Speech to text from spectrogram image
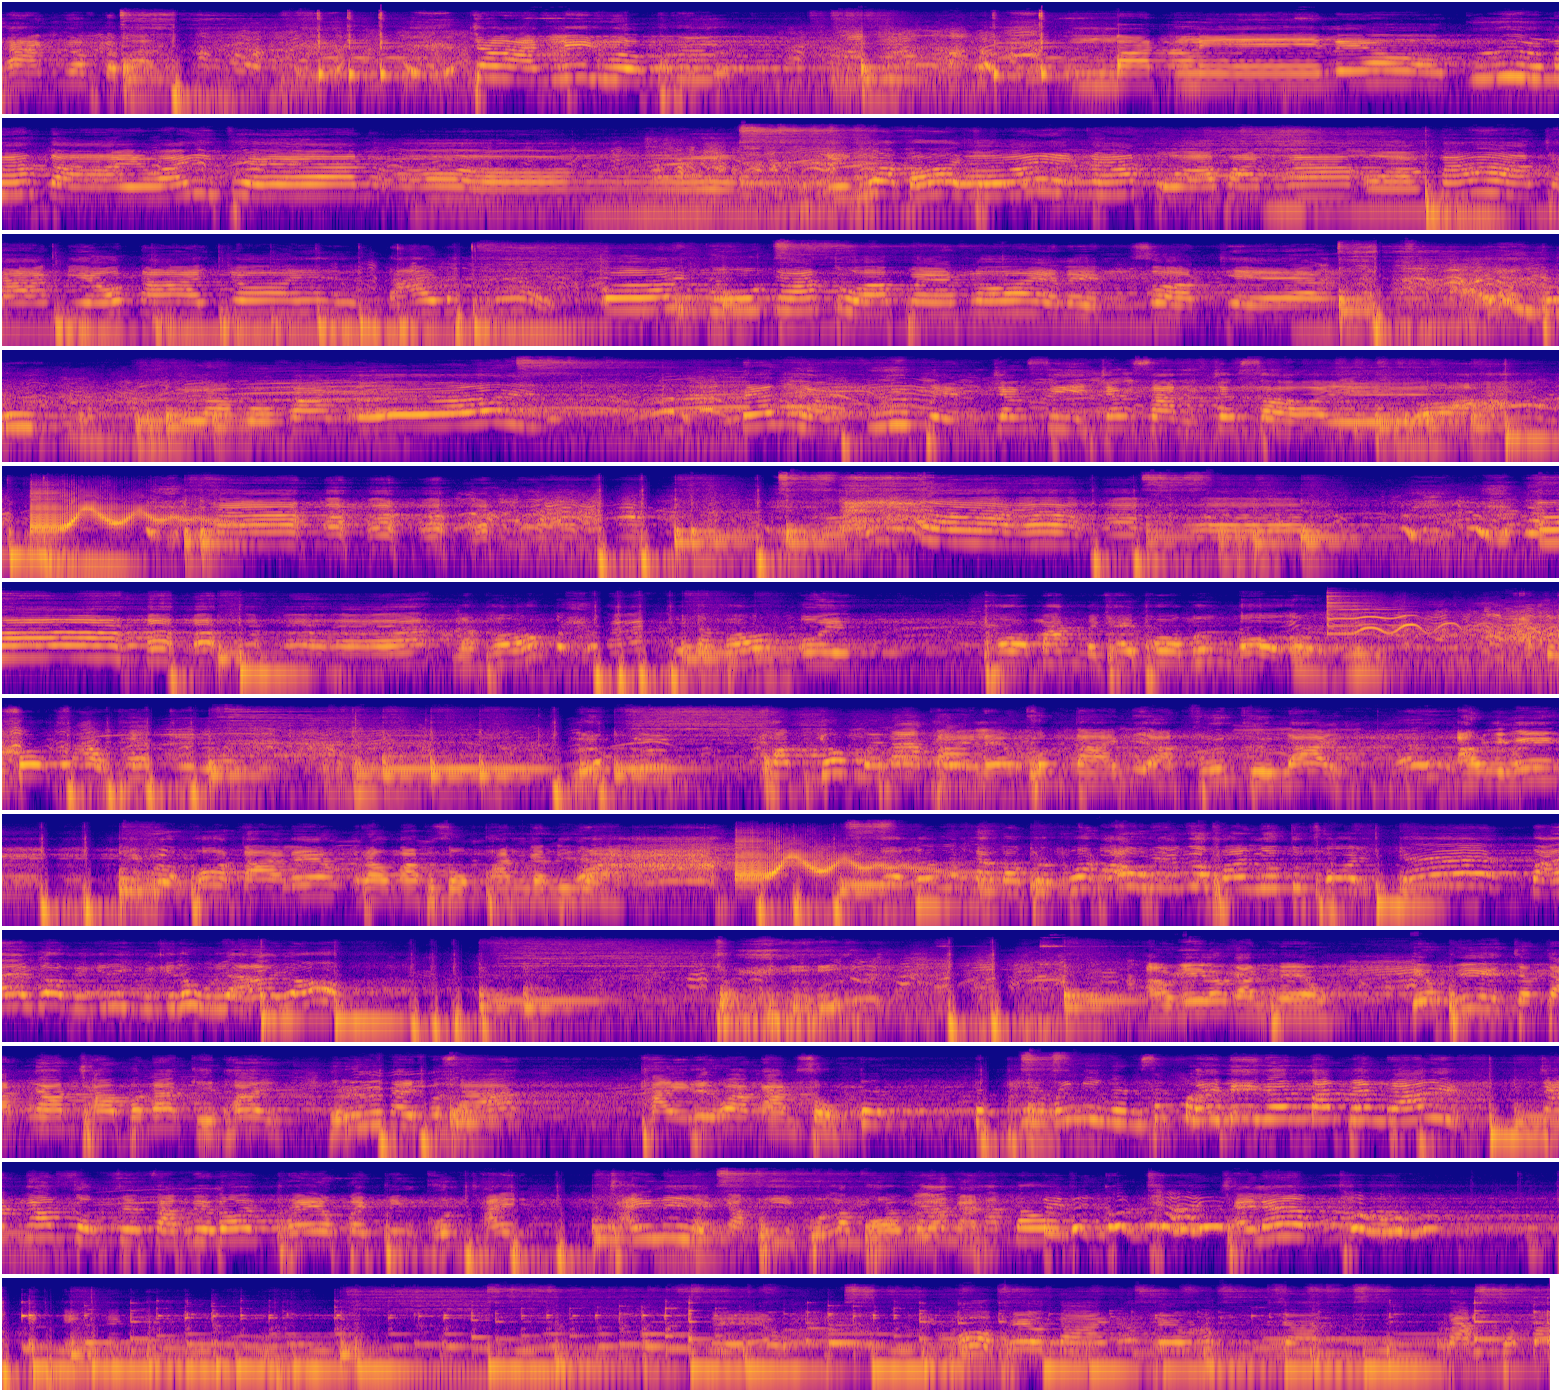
ชาเงือบตะบันจานลิงเงือบปรือบัดนี้เลี้ยวคือมาตายไว้แทนอ่องยิงว่าบอยโอ้ยนะตัวพันห้าออกมาฉากเดียวตายจ้อยตายแล้วโอ้ยกูค่าตัวแปดร้อยเล่นสอดแจงไอ้รึกเนี่ยลาบฟังเอ้ย เป็นอย่างคือเป็นจังสี่จังสั่นจังซอยลำโพงคุณลำโพงโอ้ยพ่อมันไม่ใช่พ่อมึงโอ้โอ้ลืมอาจจะโศกเศร้าแทบที่เลยลืมลืมพับยุบเหมือนหน้าตายแล้วคนตายไม่อาจฟื้นคืนได้ เอาอย่าง งี้ที่เมื่อพ่อตายแล้วเรามาผสมพันธุ์กันดีกว่าเดี๋ยวรู้แต่มาประกวดเอาอย่างก็พันรวมทุกทอยแกไปก็มีกระดิ่งมีกระดูกอะไรโยเอางี้แล้วกันเพลวเดี๋ยวพี่จะจัดงานชาปนกิจให้ หรือในภาษาไทยเรียกว่างานศพแต่แต่แพรไม่มีเงินสักบาไม่ทมีเงินมันเป็นไร จัดงานศพเสร็จสับเรียบร้อยเพลวไปเป็นคนใช้ ใช้หนี่กับพี่ขุนลำพองกันแล้วกันขับโดไปเป็นคน แล้วพ่อเพลวตายนะเพลวจะรำทำไม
